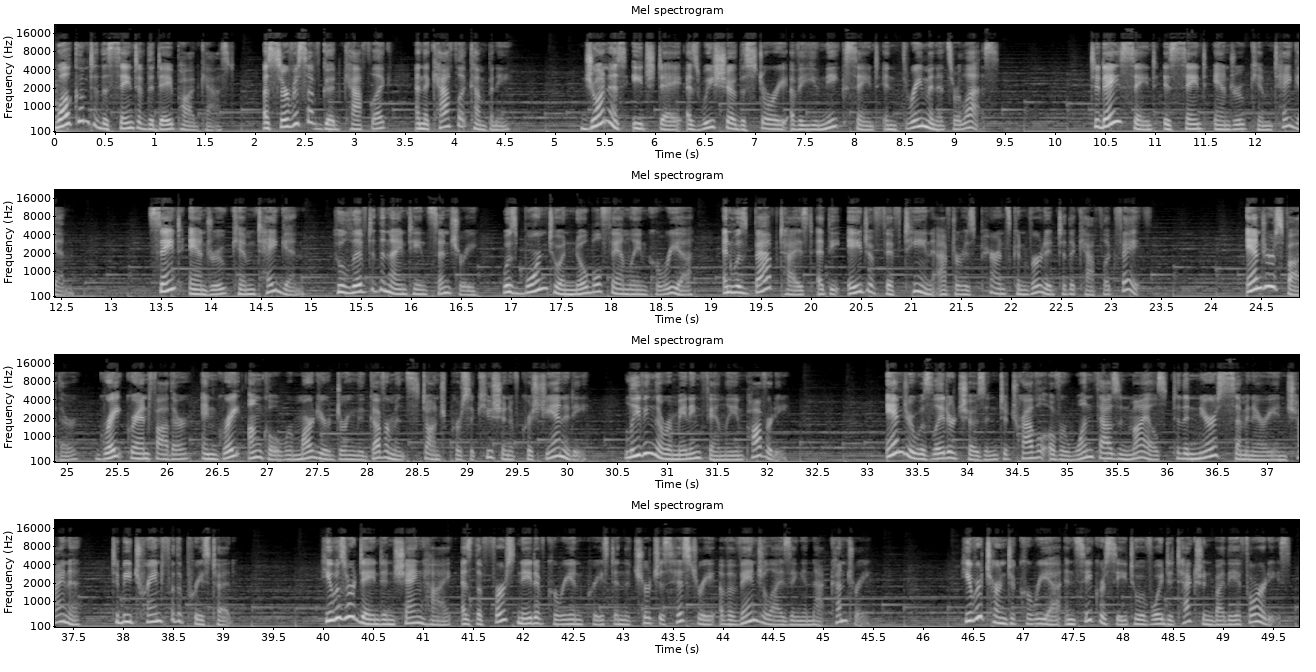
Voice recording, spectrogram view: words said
Welcome to the Saint of the Day podcast, a service of Good Catholic and the Catholic Company. Join us each day as we share the story of a unique saint in three minutes or less. Today's saint is Saint Andrew Kim Tae-gon. Saint Andrew Kim Tae-gon, who lived in the 19th century, was born to a noble family in Korea and was baptized at the age of 15 after his parents converted to the Catholic faith. Andrew's father, great grandfather, and great uncle were martyred during the government's staunch persecution of Christianity, leaving the remaining family in poverty. Andrew was later chosen to travel over 1,000 miles to the nearest seminary in China to be trained for the priesthood. He was ordained in Shanghai as the first native Korean priest in the church's history of evangelizing in that country. He returned to Korea in secrecy to avoid detection by the authorities.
